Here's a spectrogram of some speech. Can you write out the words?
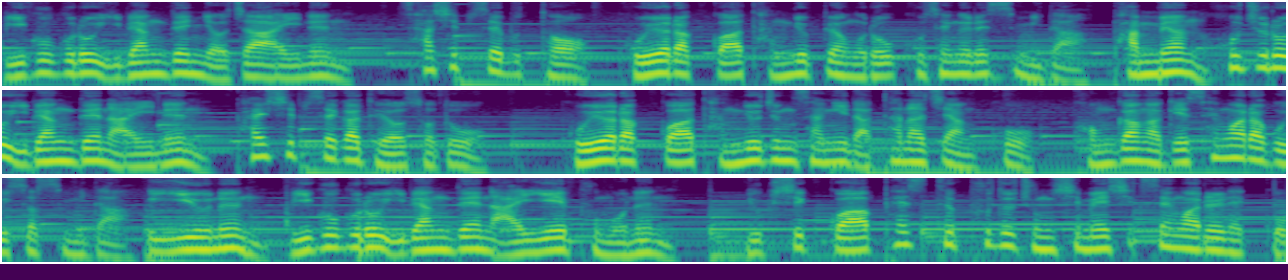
미국으로 입양된 여자아이는 40세부터 고혈압과 당뇨병으로 고생을 했습니다. 반면 호주로 입양된 아이는 80세가 되어서도 고혈압과 당뇨 증상이 나타나지 않고 건강하게 생활하고 있었습니다. 이 이유는 미국으로 입양된 아이의 부모는 육식과 패스트푸드 중심의 식생활을 했고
